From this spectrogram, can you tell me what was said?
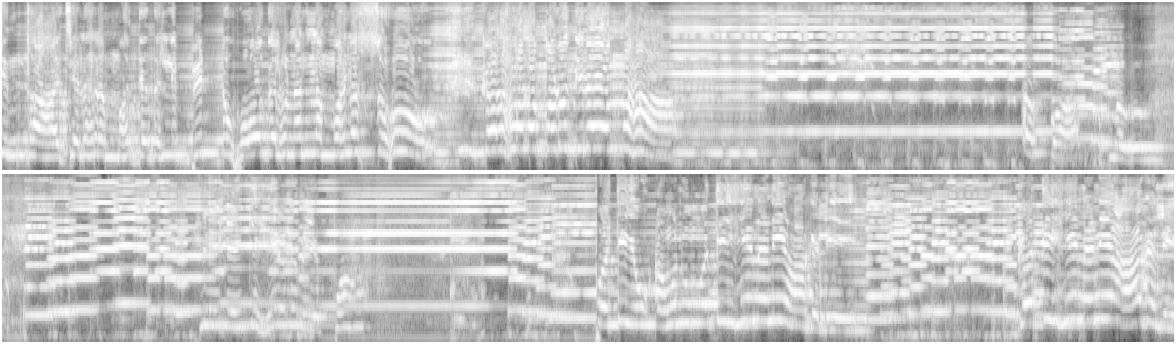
ಇಂತಹ ಜನರ ಮಧ್ಯದಲ್ಲಿ ಬಿಟ್ಟು ಹೋಗಲು ನನ್ನ ಮನಸ್ಸು ಕಳವಳ ಪಡುತ್ತಿದೆ ಅಮ್ಮ. ಮಗು. ಹೀಗೇಕೆ ಹೇಳುವೆಯಪ್ಪ ಪತಿಯು ಅವನು ಮತಿಹೀನನೇ ಆಗಲಿ ಗತಿಹೀನನೇ ಆಗಲಿ.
